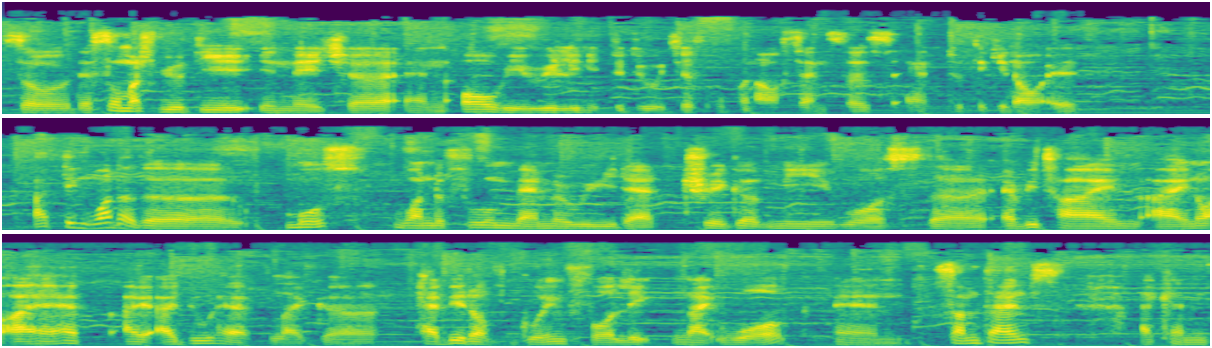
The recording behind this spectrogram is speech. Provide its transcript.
So there's so much beauty in nature, and all we really need to do is just open our senses and to take it all in. I think one of the most wonderful memory that triggered me was uh, every time I know I have I, I do have like a habit of going for late night walk and sometimes I can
